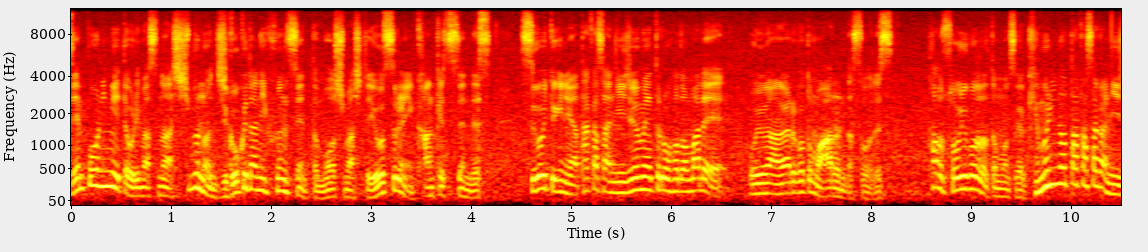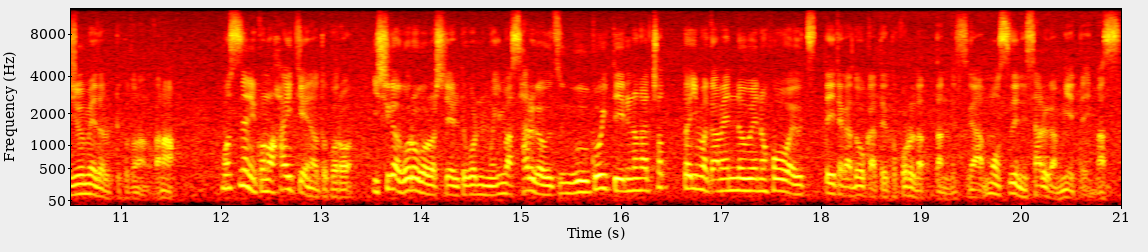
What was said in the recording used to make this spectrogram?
前方に見えておりますのは渋の地獄谷噴泉と申しまして要するに間欠泉です。すごい時には高さ2 0ルほどまでお湯が上がることもあるんだそうです。多分そういうことだと思うんですが煙の高さが2 0ルってことなのかな。もうすでにこの背景のところ石がゴロゴロしているところにも今猿が動いているのがちょっと今画面の上の方へ映っていたかどうかというところだったんですがもうすでに猿が見えています。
